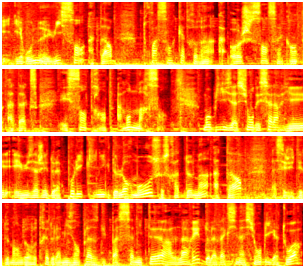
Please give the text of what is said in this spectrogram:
et Irun, 800 à Tarbes, 380 à Auch, 150 à Dax et 130 à Mont-de-Marsan. Mobilisation des salariés et usagers de la polyclinique de Lormeau, ce sera demain à Tarbes. La CGT demande le retrait de la mise en place du pass sanitaire, l'arrêt de la vaccination obligatoire,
